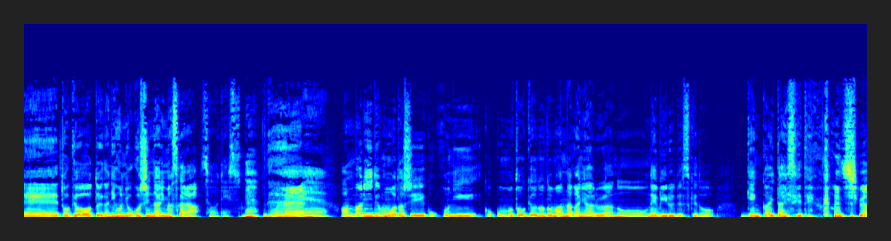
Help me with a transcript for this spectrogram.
えー、東京というか日本にお越しになりますから。そうですね。ねえ。えー、あんまりでも私、ここに、ここも東京のど真ん中にあるあのね、ビルですけど、限界体制という感じが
